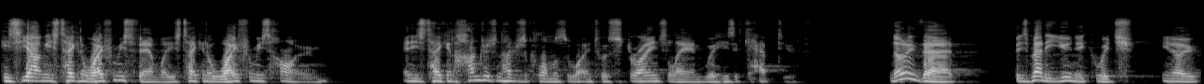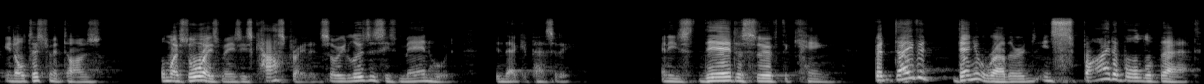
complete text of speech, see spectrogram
He's young, he's taken away from his family, he's taken away from his home, and he's taken hundreds and hundreds of kilometres away to a strange land where he's a captive. Not only that, but he's made a eunuch, which, you know, in Old Testament times almost always means he's castrated. So he loses his manhood in that capacity. And he's there to serve the king. But David, Daniel rather, in spite of all of that,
